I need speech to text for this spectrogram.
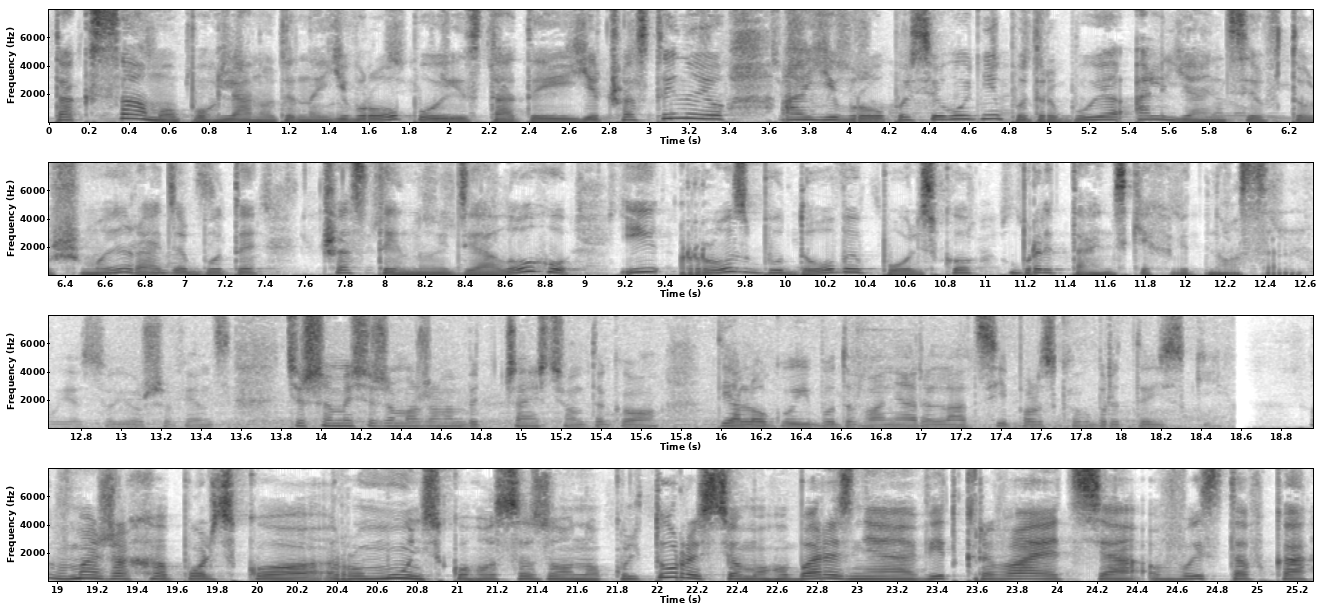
так само поглянути на Європу і стати її частиною. А Європа сьогодні потребує альянсів. Тож ми раді бути частиною діалогу і розбудови польсько-британських відносин. sojuszy, więc cieszymy się, że możemy być częścią tego dialogu i budowania relacji polsko-brytyjskich. В межах польсько-румунського сезону культури 7 березня відкривається виставка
